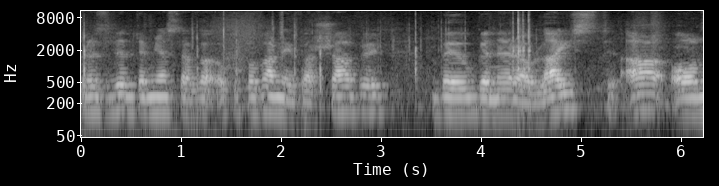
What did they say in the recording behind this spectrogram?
prezydentem miasta wa- okupowanej Warszawy, był generał Leist, a on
